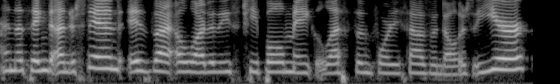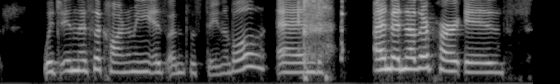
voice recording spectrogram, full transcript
and the thing to understand is that a lot of these people make less than $40,000 a year, which in this economy is unsustainable. And and another part is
